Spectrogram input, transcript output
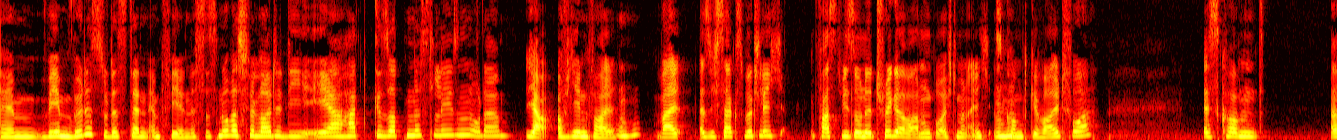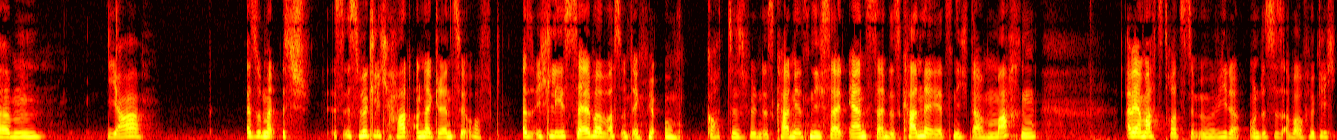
Ähm, wem würdest du das denn empfehlen? Ist das nur was für Leute, die eher hartgesottenes lesen oder? Ja, auf jeden Fall. Mhm. Weil, also ich sag's wirklich, fast wie so eine Triggerwarnung bräuchte man eigentlich. Es mhm. kommt Gewalt vor. Es kommt, ähm, ja, also man, es, es ist wirklich hart an der Grenze oft. Also ich lese selber was und denke mir, um Gottes Willen, das kann jetzt nicht sein Ernst sein, das kann er jetzt nicht da machen. Aber er macht es trotzdem immer wieder. Und es ist aber auch wirklich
